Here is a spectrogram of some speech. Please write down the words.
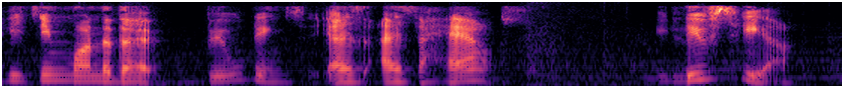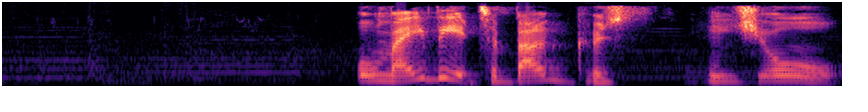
he's in one of the buildings as as a house. He lives here. Or maybe it's a bug because he's your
